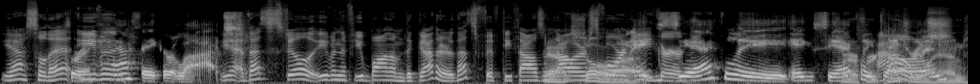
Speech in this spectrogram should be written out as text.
Yeah, so that for even a half acre lot yeah, that's still even if you bought them together, that's fifty thousand yeah, dollars still for an acre. exactly exactly for country land.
